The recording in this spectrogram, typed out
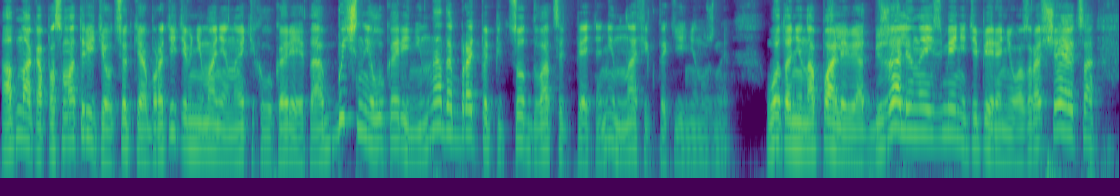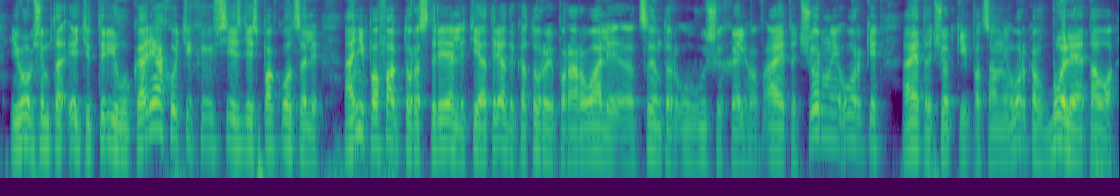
Однако, посмотрите, вот все-таки обратите внимание на этих лукарей. Это обычные лукари, не надо брать по 525, они нафиг такие не нужны. Вот они на палеве отбежали на измене, теперь они возвращаются. И, в общем-то, эти три лукаря, хоть их все здесь покоцали, они по факту расстреляли те отряды, которые прорвали э, центр у высших эльфов. А это черные орки, а это четкие пацаны орков. Более того,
